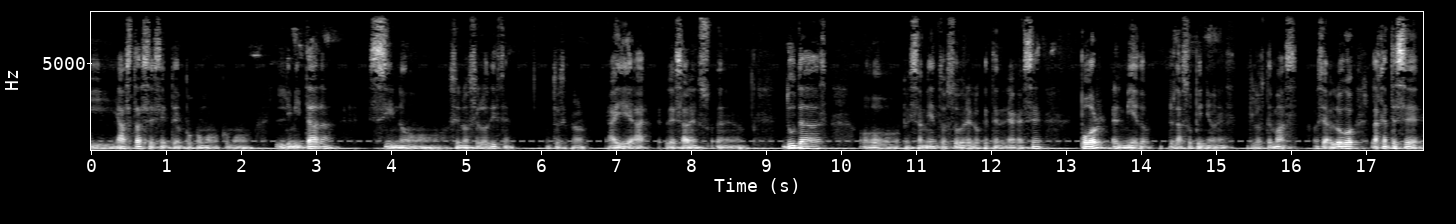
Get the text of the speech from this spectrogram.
y hasta se siente un poco como, como limitada si no, si no se lo dicen. Entonces, claro, ahí ah, le salen eh, dudas o pensamientos sobre lo que tendría que hacer por el miedo de las opiniones de los demás. O sea, luego la gente se,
